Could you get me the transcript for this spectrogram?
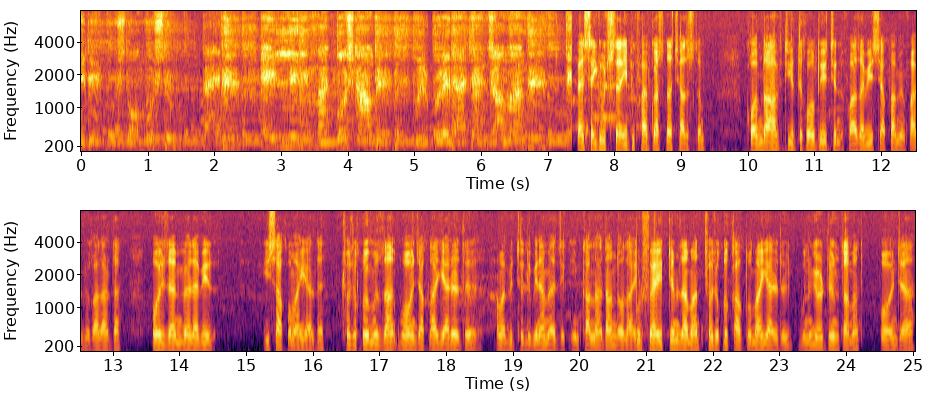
Yeni bir kuş donmuştu ben Ellerim bak boş kaldı Pır ederken canlandı Ben 8,5 sene iplik fabrikasında çalıştım. Kolumda hafif yırtık olduğu için fazla bir iş yapamıyorum fabrikalarda. O yüzden böyle bir iş aklıma geldi. Çocukluğumuzda bu oyuncaklar gelirdi ama bir türlü binemezdik imkanlardan dolayı. Urfa'ya gittiğim zaman çocukluk aklıma geldi bunu gördüğüm zaman bu oyuncağı.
